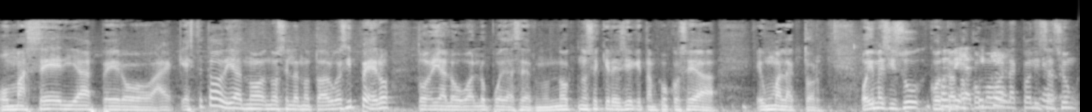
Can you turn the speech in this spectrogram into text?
o más serias, pero a este todavía no, no se le ha notado algo así, pero todavía lo, lo puede hacer. No, no, no se quiere decir que tampoco sea un mal actor. Oíme, Sisu, contanos fíjate cómo que- va la actualización,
